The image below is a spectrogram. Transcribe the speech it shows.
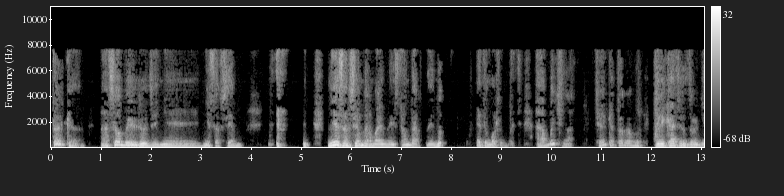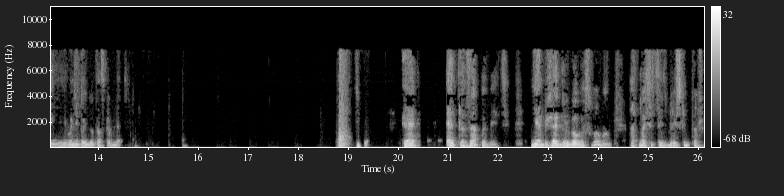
Только особые люди не, не совсем не совсем нормальные стандартные. Ну, это может быть. А обычно человек, которого деликатен с другими, его не пойдут оскорблять. Э, эта заповедь не обижать другого словом относится и к близким тоже.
